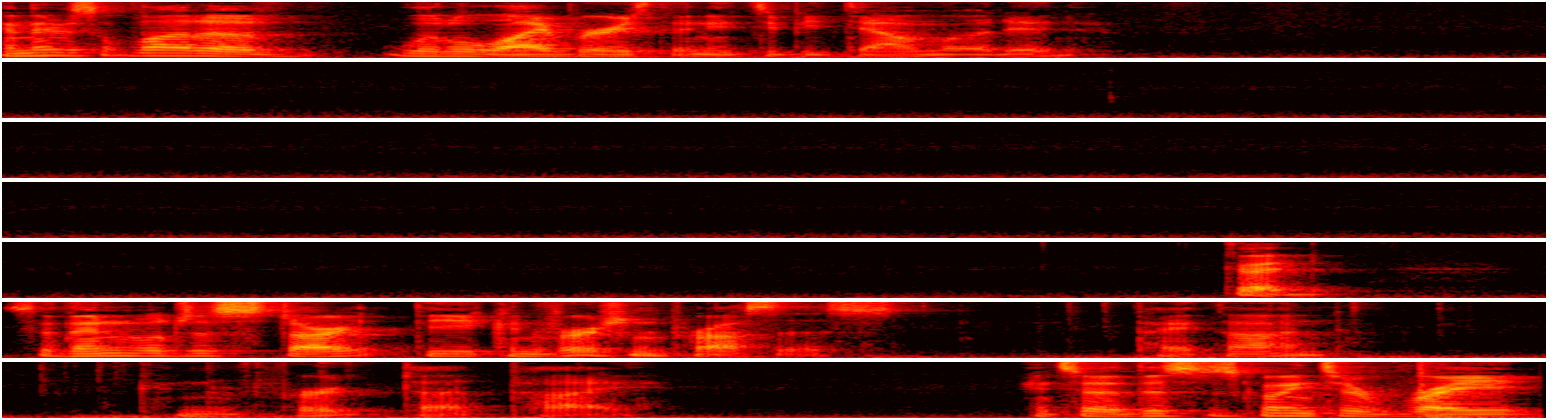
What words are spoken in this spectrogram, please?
And there's a lot of little libraries that need to be downloaded. Good. So then we'll just start the conversion process. Python convert.py. And so this is going to write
